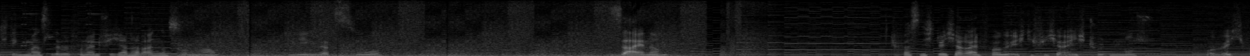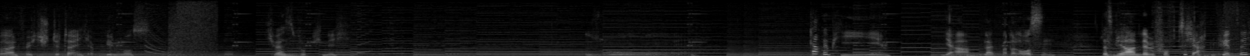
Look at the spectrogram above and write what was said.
ich denke mal, das Level von deinen Viechern hat angezogen, ja? Im Gegensatz zu seinem. Ich weiß nicht, welcher Reihenfolge ich die Viecher eigentlich töten muss. Oder welche Reihenfolge die Städte eigentlich abgehen muss. Ich weiß es wirklich nicht. So. Togepi. Ja, bleib mal draußen. Lass mich ran. Level 50, 48.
